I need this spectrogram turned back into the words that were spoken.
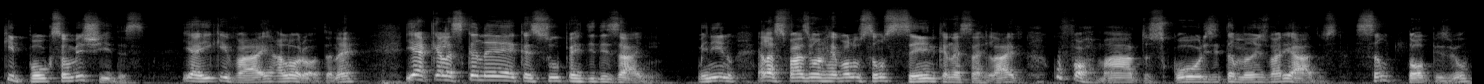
que poucos são mexidas. E aí que vai a lorota, né? E aquelas canecas super de design. Menino, elas fazem uma revolução cênica nessas lives, com formatos, cores e tamanhos variados. São tops, viu?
